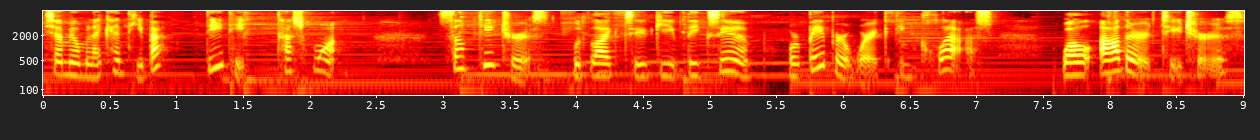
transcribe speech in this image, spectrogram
下面我们来看题吧。第一题，Task One。Some teachers would like to give the exam or paperwork in class, while other teachers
